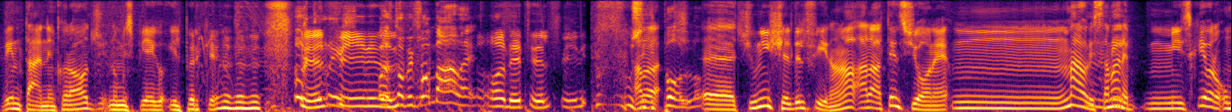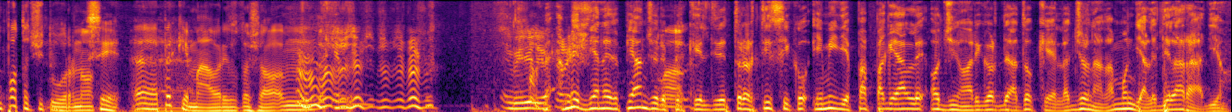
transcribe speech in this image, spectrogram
vent'anni ancora oggi, non mi spiego il perché. delfini, Questo mi fa male. ho detto i delfini. Scusi, Allora, il pollo. eh, ci unisce il delfino, no? Allora, attenzione, mm, Mauri stamane mi scrivono un po' taciturno. Sì. Eh, perché Mauri tutto ciò? Mm, perché- Emilio. A me viene da piangere Male. perché il direttore artistico Emilia Pappagalli oggi non ha ricordato che è la giornata mondiale della radio.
